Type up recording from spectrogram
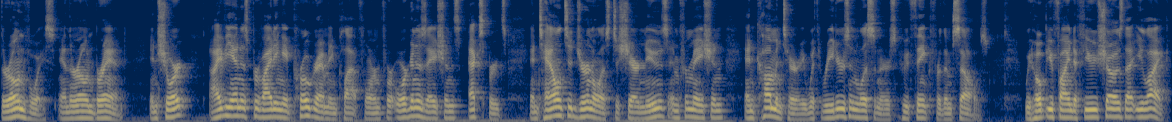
their own voice, and their own brand. In short, IVN is providing a programming platform for organizations, experts, and talented journalists to share news, information, and commentary with readers and listeners who think for themselves. We hope you find a few shows that you like.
